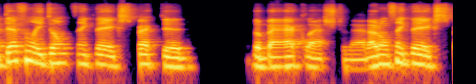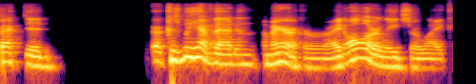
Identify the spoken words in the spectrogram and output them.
I definitely don't think they expected the backlash to that. I don't think they expected because uh, we have that in America, right? All our leagues are like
